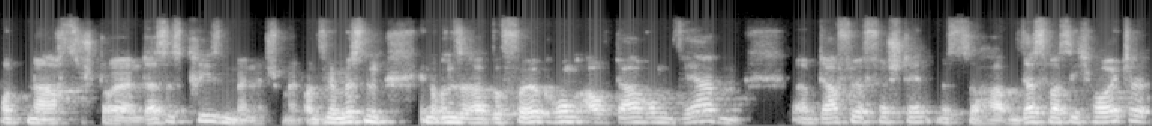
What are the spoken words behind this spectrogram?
und nachzusteuern. Das ist Krisenmanagement. Und wir müssen in unserer Bevölkerung auch darum werben, äh, dafür Verständnis zu haben. Das, was ich heute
